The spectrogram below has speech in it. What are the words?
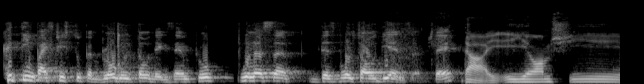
cât timp ai scris tu pe blogul tău, de exemplu, până să dezvolți o audiență, știi? Da, eu am și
